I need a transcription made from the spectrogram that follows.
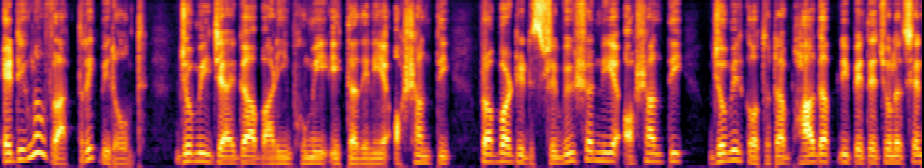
এটি হলো ভ্রাতৃক বিরোধ। জমি, জায়গা, বাড়ি, ভূমি ইত্যাদি নিয়ে অশান্তি প্রপার্টি ডিস্ট্রিবিউশন নিয়ে অশান্তি, জমির কতটা ভাগ আপনি পেতে চলেছেন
